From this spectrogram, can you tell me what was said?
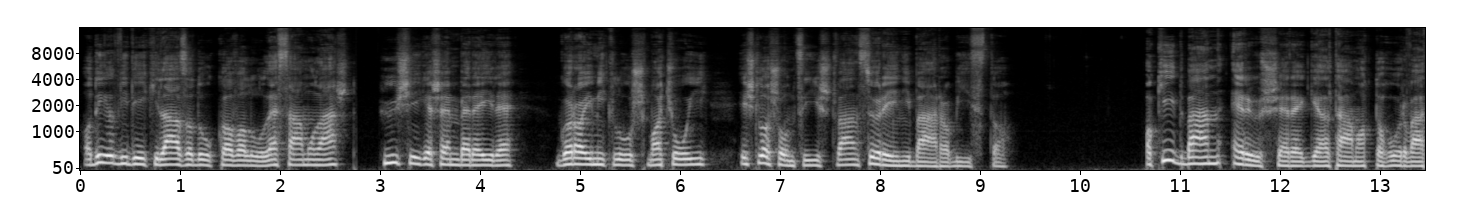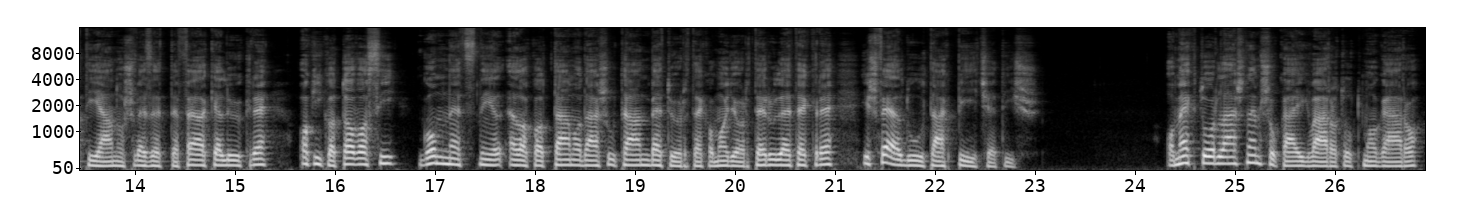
a délvidéki lázadókkal való leszámolást hűséges embereire, Garai Miklós Macsói és Losonci István Szörényi bánra bízta. A két bán erős sereggel támadta Horváti János vezette felkelőkre, akik a tavaszi, Gomnecnél elakadt támadás után betörtek a magyar területekre, és feldúlták Pécset is. A megtorlás nem sokáig váratott magára,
